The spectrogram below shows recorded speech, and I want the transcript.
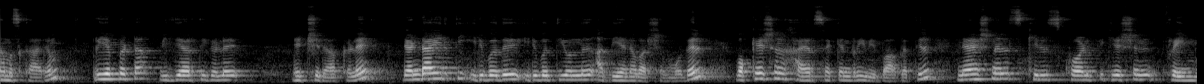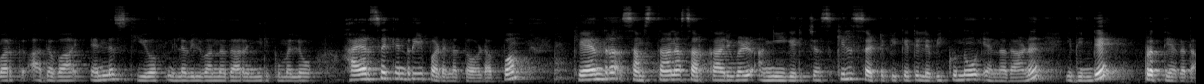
നമസ്കാരം. പ്രിയപ്പെട്ട വിദ്യാർത്ഥികളെ രക്ഷിതാക്കളെ രണ്ടായിരത്തി ഇരുപത് ഇരുപത്തിയൊന്ന് അധ്യയന വർഷം മുതൽ വൊക്കേഷണൽ ഹയർ സെക്കൻഡറി വിഭാഗത്തിൽ നാഷണൽ സ്കിൽസ് ക്വാളിഫിക്കേഷൻ ഫ്രെയിംവർക്ക് അഥവാ എൻ എസ് ടി എഫ് നിലവിൽ വന്നത് അറിഞ്ഞിരിക്കുമല്ലോ. ഹയർ സെക്കൻഡറി പഠനത്തോടൊപ്പം കേന്ദ്ര സംസ്ഥാന സർക്കാരുകൾ അംഗീകരിച്ച സ്കിൽ സർട്ടിഫിക്കറ്റ് ലഭിക്കുന്നു എന്നതാണ് ഇതിന്റെ പ്രത്യേകത.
